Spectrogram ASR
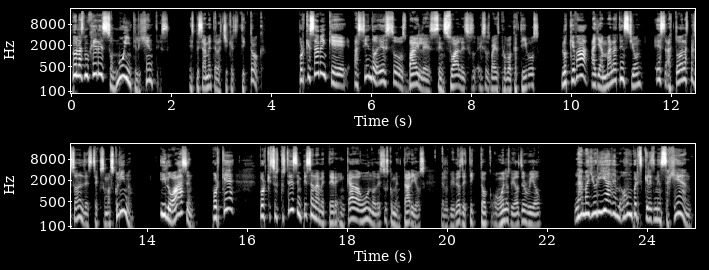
Pero las mujeres son muy inteligentes, especialmente las chicas de TikTok. Porque saben que haciendo esos bailes sensuales, esos bailes provocativos, lo que va a llamar la atención es a todas las personas del sexo masculino. Y lo hacen. ¿Por qué? Porque si ustedes empiezan a meter en cada uno de estos comentarios de los videos de TikTok o en los videos de Reel, la mayoría de hombres que les mensajean,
